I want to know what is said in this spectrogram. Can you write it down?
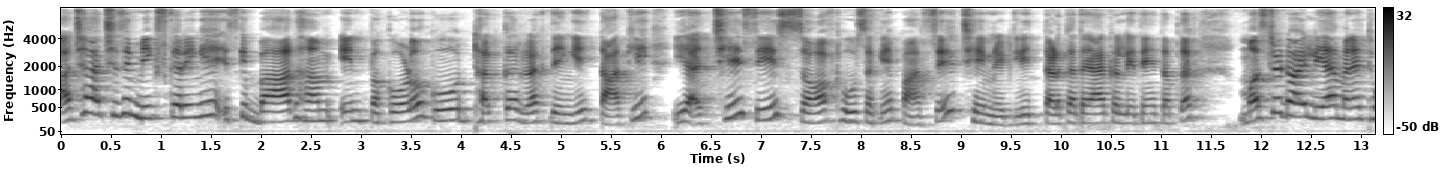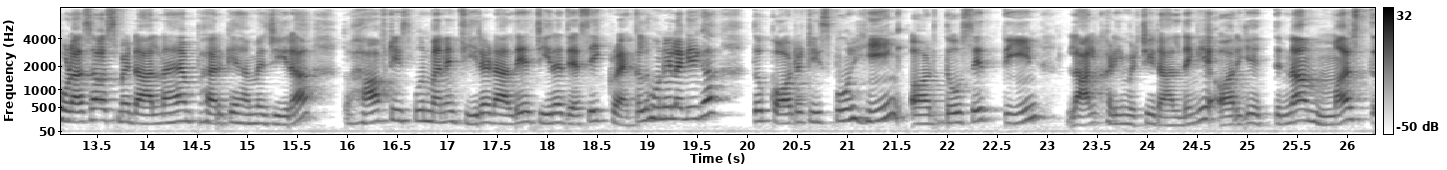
अच्छा अच्छे से मिक्स करेंगे, इसके बाद हम इन पकोड़ों को ढक कर रख देंगे ताकि ये अच्छे से सॉफ्ट हो सके पाँच से छः मिनट के लिए। तड़का तैयार कर लेते हैं तब तक। मस्टर्ड ऑयल लिया है, मैंने थोड़ा सा उसमें डालना है, भर के हमें जीरा। तो हाफ़ टी स्पून मैंने जीरा डाल दिया। जीरा जैसे ही क्रैकल होने लगेगा तो क्वार्टर टी स्पून हींग और दो से तीन लाल खड़ी मिर्ची डाल देंगे और ये इतना मस्त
